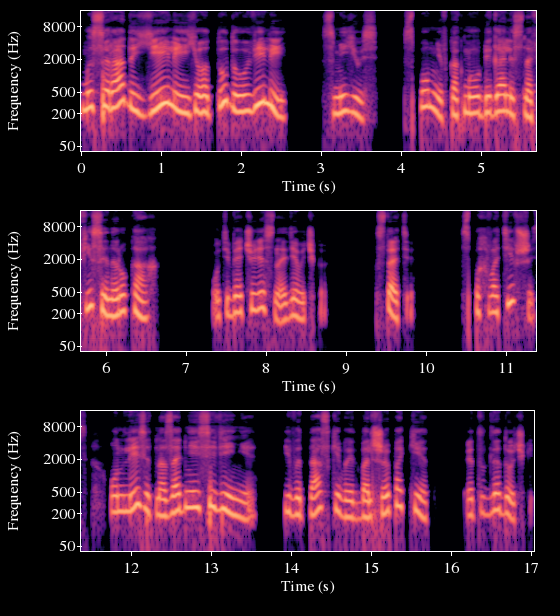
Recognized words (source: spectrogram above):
мы с Ирадой еле ее оттуда увели. Смеюсь, вспомнив, как мы убегали с Нафисой на руках. У тебя чудесная девочка. Кстати, спохватившись, он лезет на заднее сиденье и вытаскивает большой пакет. Это для дочки.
